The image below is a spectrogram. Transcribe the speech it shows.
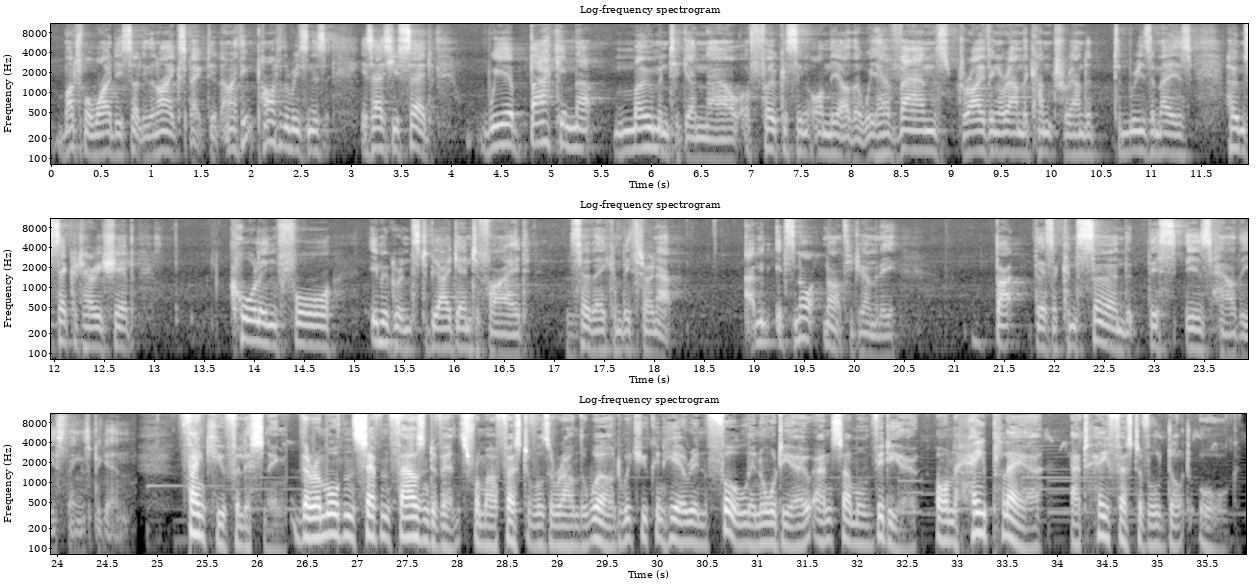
much more widely, certainly, than I expected. And I think part of the reason is, is as you said, we're back in that moment again now of focusing on the other. We have vans driving around the country under Theresa May's Home Secretaryship calling for immigrants to be identified mm. so they can be thrown out. I mean, it's not Nazi Germany but there's a concern that this is how these things begin. Thank you for listening. There are more than 7,000 events from our festivals around the world which you can hear in full in audio and some on video on Hay Player at hayfestival.org.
